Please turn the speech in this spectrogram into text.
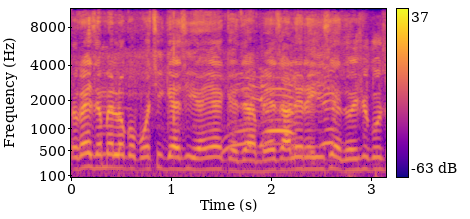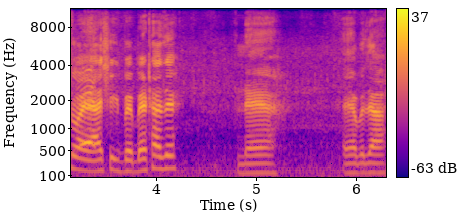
તો કઈ અમે લોકો પહોંચી ગયા છીએ અહીંયા કે જ્યાં મેચ ચાલી રહી છે જોઈ શકો છો અહીંયા આશિષભાઈ બેઠા છે ને અહીંયા બધા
